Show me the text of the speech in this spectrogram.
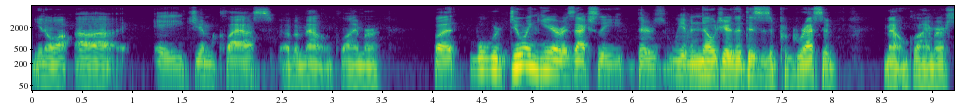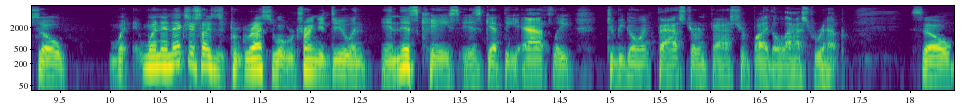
you know, uh, a gym class of a mountain climber. But what we're doing here is actually there's we have a note here that this is a progressive mountain climber. So when an exercise is progressive, what we're trying to do in, in this case is get the athlete to be going faster and faster by the last rep. So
